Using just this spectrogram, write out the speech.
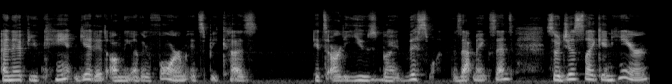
And if you can't get it on the other form, it's because it's already used by this one. Does that make sense? So just like in here,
